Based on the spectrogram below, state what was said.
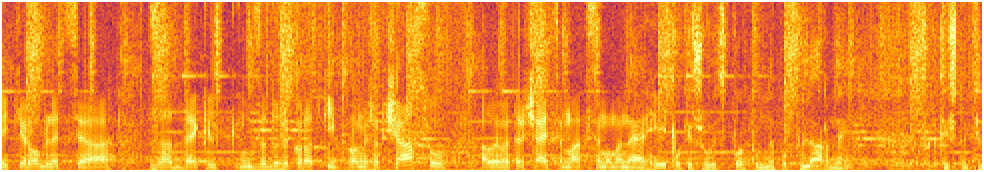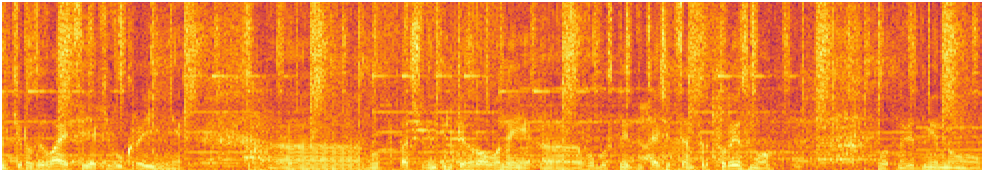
які робляться за декілька за дуже короткий проміжок часу, але витрачається максимум енергії. Поки що вид спорту не популярний, фактично тільки розвивається, як і в Україні. Е, ну, по-перше, він інтегрований е, в обласний дитячий центр туризму. От, на відміну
